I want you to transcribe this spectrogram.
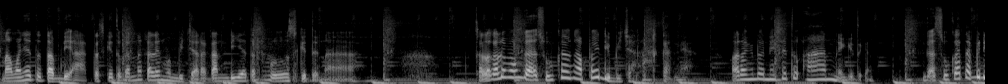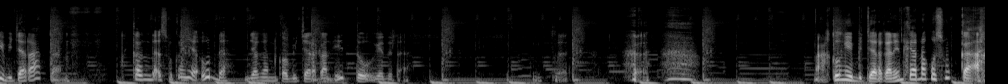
namanya tetap di atas gitu karena kalian membicarakan dia terus gitu. Nah kalau kalian mau nggak suka ngapain dibicarakan ya? Orang Indonesia tuh aneh gitu kan. Nggak suka tapi dibicarakan. Kalau nggak suka ya udah jangan kau bicarakan itu gitu nah nah, aku ngebicarakan ini karena aku suka.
